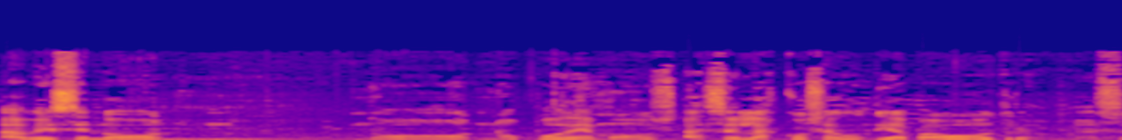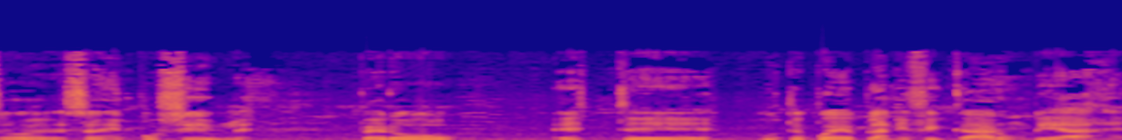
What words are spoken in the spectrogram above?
A veces no, no, no podemos hacer las cosas de un día para otro, eso, eso es imposible, pero este, usted puede planificar un viaje,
